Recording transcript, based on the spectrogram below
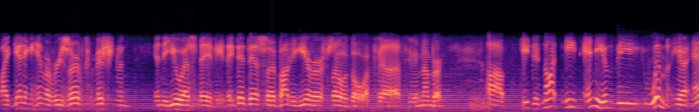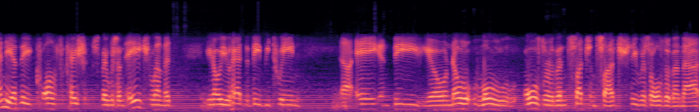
by getting him a reserve commission in, in the U.S. Navy. They did this about a year or so ago, if, uh, if you remember. Uh, he did not meet any of the limit, you know, any of the qualifications. There was an age limit. You know, you had to be between uh, A and B. You know, no low older than such and such. He was older than that.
